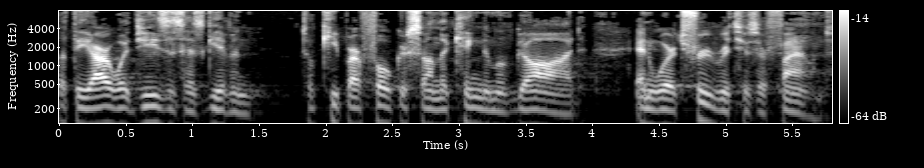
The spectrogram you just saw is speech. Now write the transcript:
But they are what Jesus has given to keep our focus on the kingdom of God and where true riches are found.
